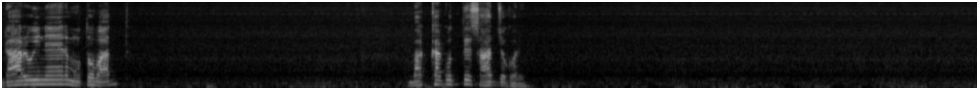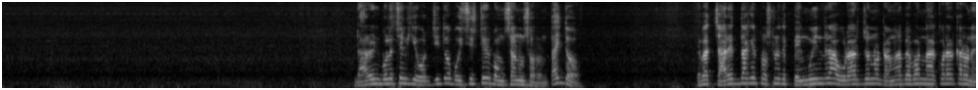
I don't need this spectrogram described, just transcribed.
ডারউইনের মতবাদ ব্যাখ্যা করতে সাহায্য করে। ডারউইন বলেছেন কি, অর্জিত বৈশিষ্ট্যের বংশানুসরণ, তাই তো? এবার চারের দাগের প্রশ্নতে পেঙ্গুইনরা ওড়ার জন্য ডানা ব্যবহার না করার কারণে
